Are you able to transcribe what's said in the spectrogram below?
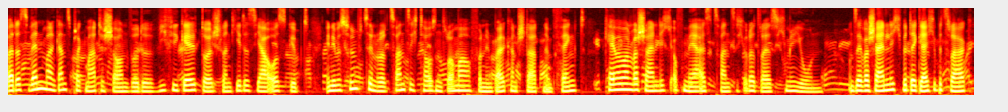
war, dass wenn man ganz pragmatisch schauen würde, wie viel Geld Deutschland jedes Jahr ausgibt, indem es 15.000 oder 20.000 Roma von den Balkanstaaten empfängt, käme man wahrscheinlich auf mehr als 20 oder 30 Millionen. Und sehr wahrscheinlich wird der gleiche Betrag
